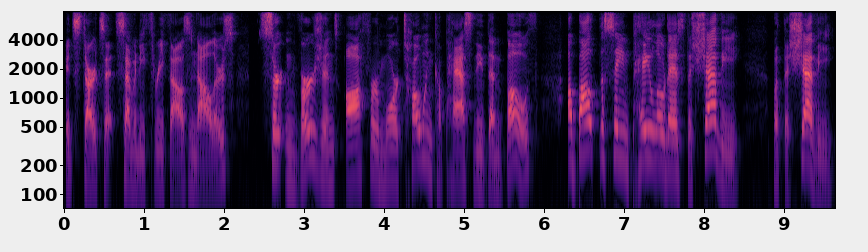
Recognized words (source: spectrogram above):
it starts at $73,000. Certain versions offer more towing capacity than both, about the same payload as the Chevy, but the Chevy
